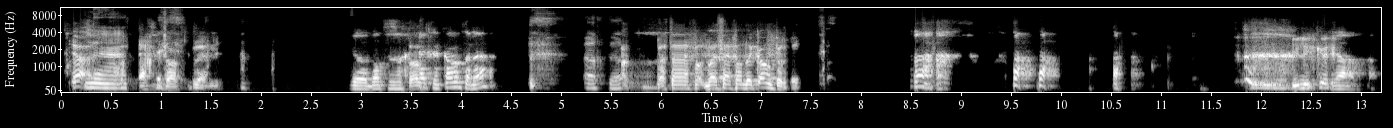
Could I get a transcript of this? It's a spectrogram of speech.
Ja, is echt God's plan. Yo, dat is een gekke counter hè? Echt, hè? Wij zijn van, wij zijn van de counter. Jullie, kunnen, ja,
